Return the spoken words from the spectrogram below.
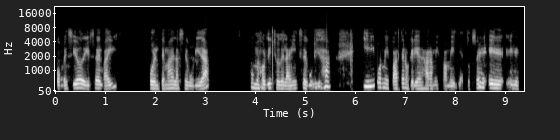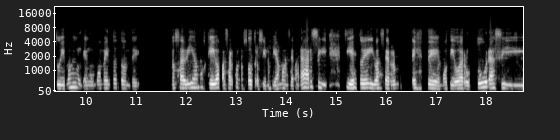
convencido de irse del país por el tema de la seguridad, o mejor dicho, de la inseguridad, y por mi parte no quería dejar a mi familia. Entonces eh, eh, estuvimos en, un momento donde no sabíamos qué iba a pasar con nosotros, si nos íbamos a separar, si, si esto iba a ser este motivo de ruptura, si,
